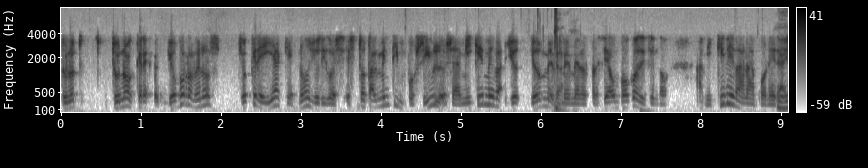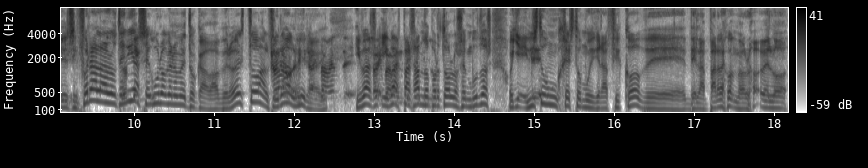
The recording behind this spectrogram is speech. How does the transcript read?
tú no, tú no crees, yo por lo menos, yo creía que no, yo digo, es, es totalmente imposible, o sea, a mí que me va, yo, yo me, me menospreciaba un poco diciendo, a mí qué me van a poner ahí. si fuera la lotería seguro que no me tocaba, pero esto al final, mira, ibas, ibas pasando por todos los embudos. Oye, he visto un gesto muy gráfico de, de la parda cuando habló de lo,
